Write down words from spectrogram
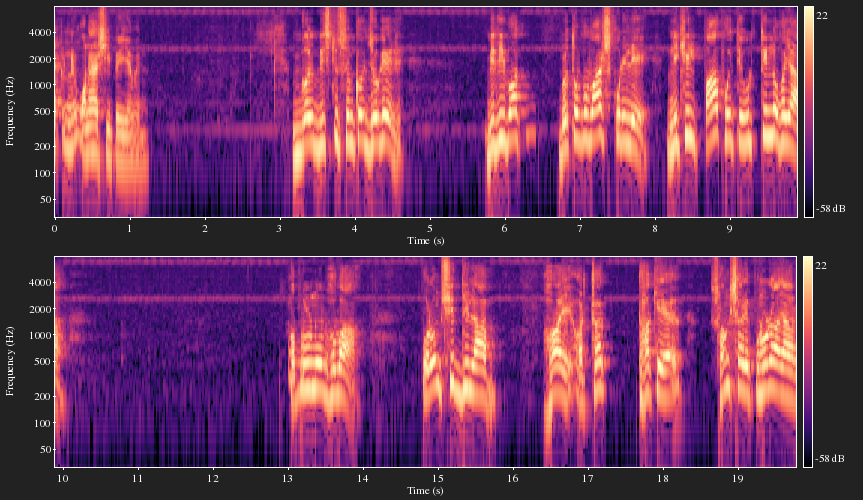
এক অনায়াসই পেয়ে যাবেন। বিষ্ণু শৃঙ্খল যোগের বিধিবৎ ব্রত উপবাস করিলে নিখিল পাপ হইতে উত্তীর্ণ হইয়া অপূর্ণ ভবা পরম সিদ্ধি লাভ হয়, অর্থাৎ তাহাকে সংসারে পুনরায় আর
